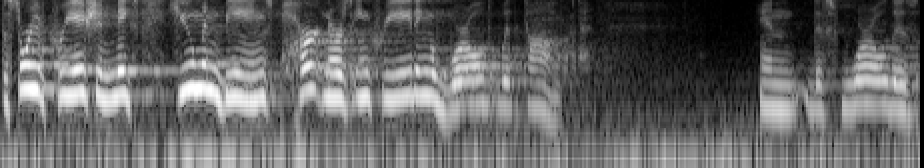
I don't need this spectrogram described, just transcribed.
The story of creation makes human beings partners in creating a world with God. And this world is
